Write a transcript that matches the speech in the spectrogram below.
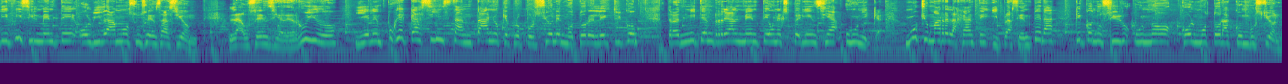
difícilmente olvidamos su sensación, la ausencia de ruido y el empuje casi instantáneo que proporciona el motor eléctrico transmiten realmente una experiencia única, mucho más relajante y placentera que conducir uno con motor a combustión.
